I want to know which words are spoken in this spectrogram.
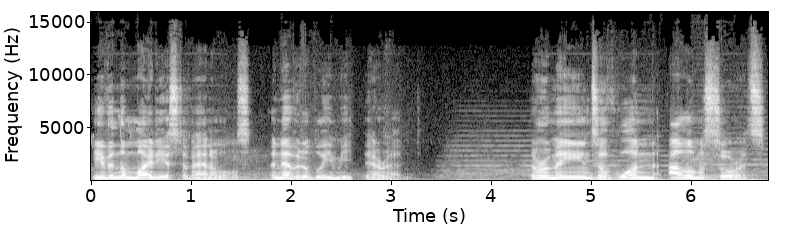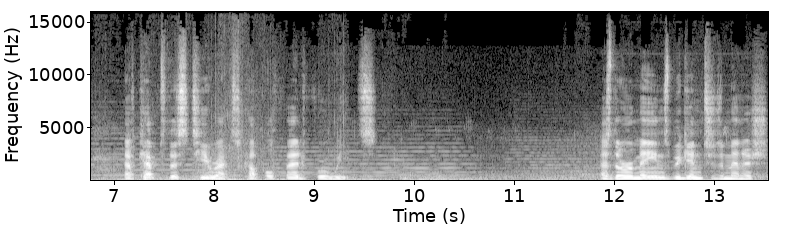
even the mightiest of animals inevitably meet their end. The remains of one Alamosaurus have kept this T Rex couple fed for weeks. As the remains begin to diminish,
